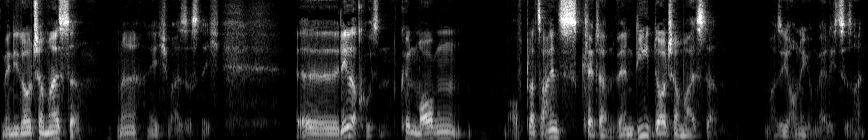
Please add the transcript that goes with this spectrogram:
wenn die deutscher Meister. Na, ich weiß es nicht. Äh, Leverkusen können morgen auf Platz eins klettern, wenn die deutscher Meister. Weiß ich auch nicht, um ehrlich zu sein.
